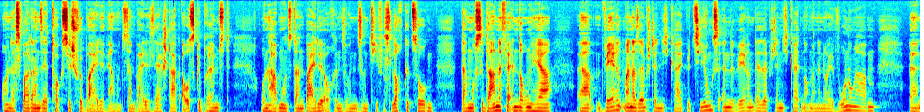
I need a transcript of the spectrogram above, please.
Und das war dann sehr toxisch für beide. Wir haben uns dann beide sehr stark ausgebremst und haben uns dann beide auch in so ein, so ein tiefes Loch gezogen. Dann musste da eine Veränderung her äh, während meiner Selbstständigkeit, Beziehungsende, während der Selbstständigkeit nochmal eine neue Wohnung haben. Äh,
